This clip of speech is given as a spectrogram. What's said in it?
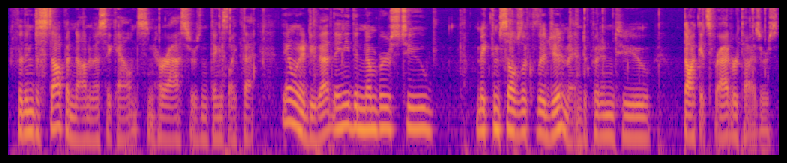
for them to stop anonymous accounts and harassers and things like that. They don't want to do that. They need the numbers to make themselves look legitimate and to put into dockets for advertisers.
